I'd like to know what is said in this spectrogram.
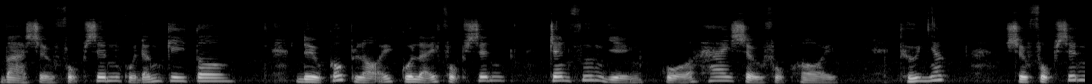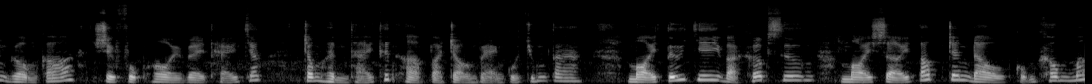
và sự phục sinh của Đấng Kitô. Điều cốt lõi của lễ phục sinh trên phương diện của hai sự phục hồi. Thứ nhất, sự phục sinh gồm có sự phục hồi về thể chất trong hình thể thích hợp và trọn vẹn của chúng ta. Mọi tứ chi và khớp xương, mọi sợi tóc trên đầu cũng không mất.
